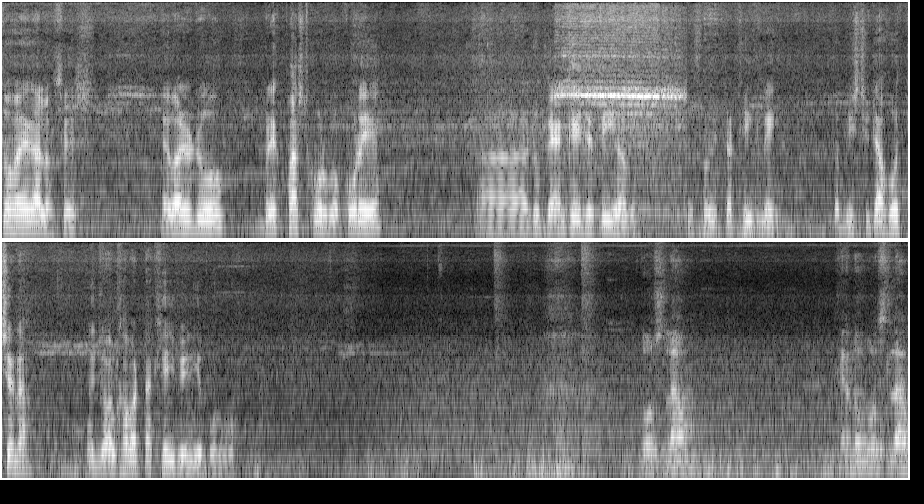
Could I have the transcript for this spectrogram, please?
তো হয়ে গেল শেষ। এবার একটু ব্রেকফাস্ট করব, করে একটু ব্যাংকে যেতেই হবে। তো শরীরটা ঠিক নেই, তো বৃষ্টিটা হচ্ছে না জল খাবারটা খেয়েই বেরিয়ে পড়ব। বসলাম। কেন বসলাম?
